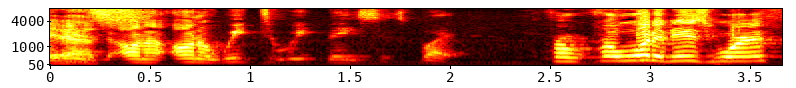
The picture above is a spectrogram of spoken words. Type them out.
it is Yes. on a on a week to week basis. But for for what it is worth,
